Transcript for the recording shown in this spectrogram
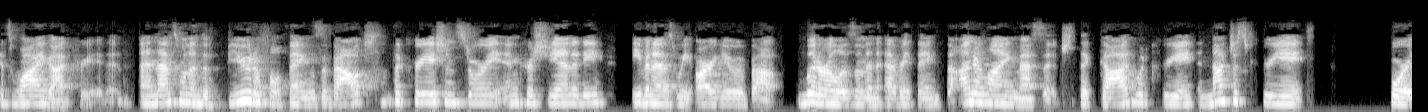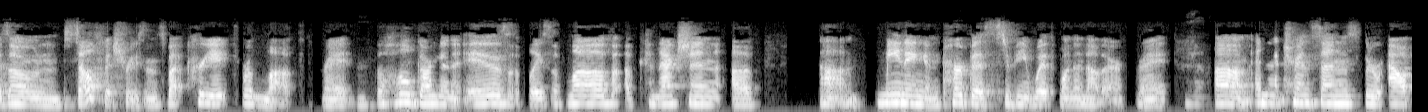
It's why God created. And that's one of the beautiful things about the creation story in Christianity, even as we argue about literalism and everything, the underlying message that God would create and not just create for his own selfish reasons, but create for love, right? Mm-hmm. The whole garden is a place of love, of connection, of um, meaning and purpose to be with one another, right? Yeah. Um, and that transcends throughout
